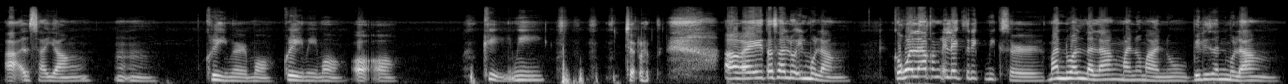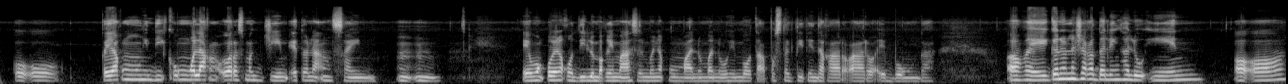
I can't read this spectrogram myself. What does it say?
aalsa yung mm creamer mo, creamy mo. Oo. Creamy. Charot. Okay, tapos haluin mo lang. Kung wala kang electric mixer, manual na lang, mano-mano. Bilisan mo lang. Oo. Kaya kung hindi, kung wala kang oras mag-gym, ito na ang sign. Mm Ewan ko na kung di lumaki muscle mo niya kung mano-manuhin mo, tapos nagtitinda ka araw-araw ay bongga. Okay, ganun lang siya kadaling haluin. Oo.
